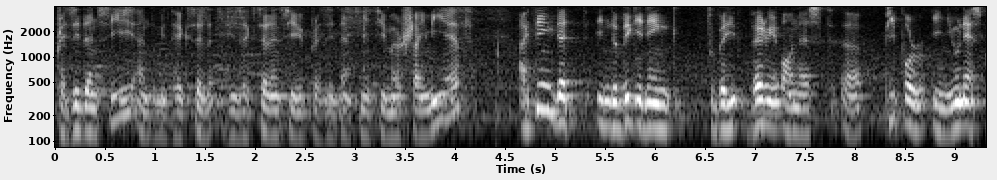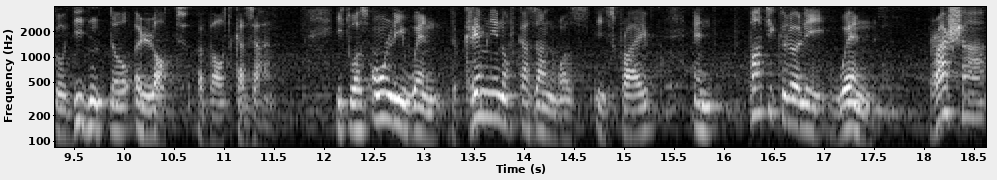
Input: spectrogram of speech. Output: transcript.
presidency and with His Excellency President Mintimer Shaimiev. I think that in the beginning, to be very honest, uh, people in UNESCO didn't know a lot about Kazan. It was only when the Kremlin of Kazan was inscribed, and particularly when Russia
